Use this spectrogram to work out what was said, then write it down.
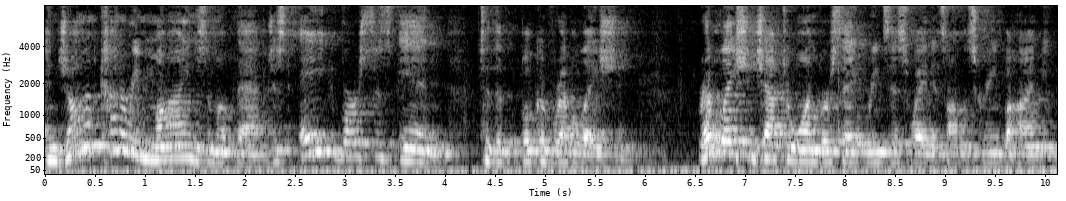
And John kind of reminds them of that just eight verses in to the book of Revelation. Revelation chapter 1, verse 8 reads this way, and it's on the screen behind me.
